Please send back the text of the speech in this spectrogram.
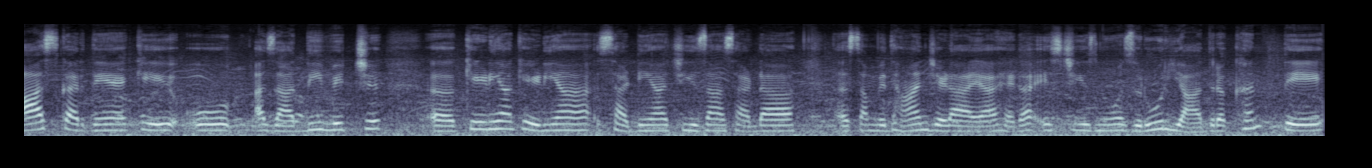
ਆਸ ਕਰਦੇ ਹਾਂ ਕਿ ਉਹ ਆਜ਼ਾਦੀ ਵਿੱਚ ਕਿਹੜੀਆਂ-ਕਿਹੜੀਆਂ ਸਾਡੀਆਂ ਚੀਜ਼ਾਂ ਸਾਡਾ ਸੰਵਿਧਾਨ ਜਿਹੜਾ ਆਇਆ ਹੈਗਾ ਇਸ ਚੀਜ਼ ਨੂੰ ਉਹ ਜ਼ਰੂਰ ਯਾਦ ਰੱਖਣ ਤੇ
